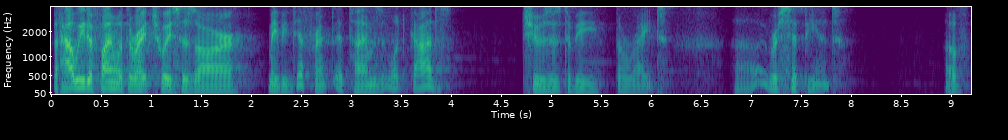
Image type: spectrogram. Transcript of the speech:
But how we define what the right choices are may be different at times than what God chooses to be the right uh, recipient of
